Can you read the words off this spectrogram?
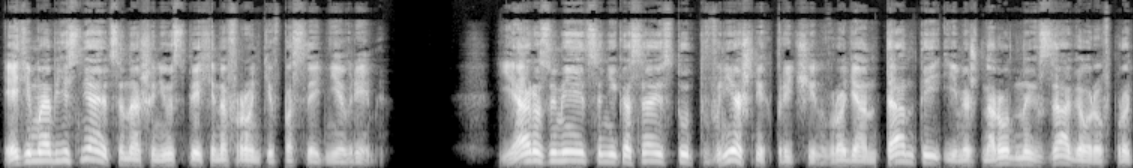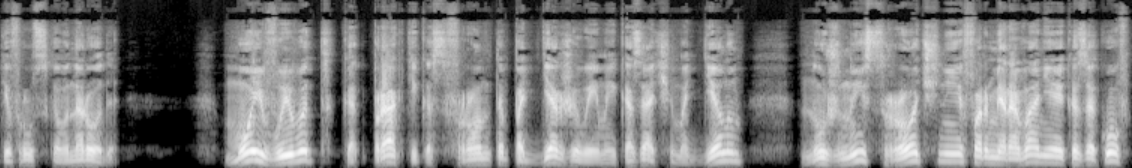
Этим и объясняются наши неуспехи на фронте в последнее время. Я, разумеется, не касаюсь тут внешних причин, вроде Антанты и международных заговоров против русского народа. Мой вывод, как практика с фронта, поддерживаемый казачьим отделом, нужны срочные формирования казаков,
